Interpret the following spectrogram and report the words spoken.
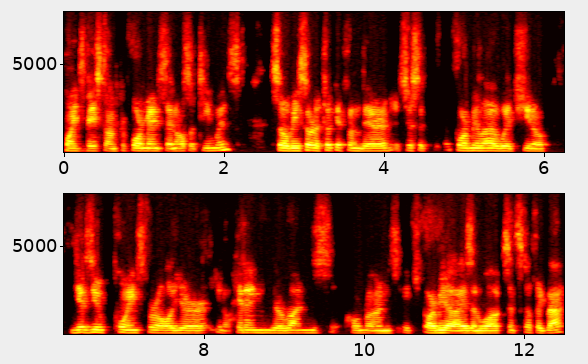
points based on performance and also team wins. So we sort of took it from there. It's just a formula which, you know, gives you points for all your, you know, hitting your runs, home runs, RBIs and walks and stuff like that.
